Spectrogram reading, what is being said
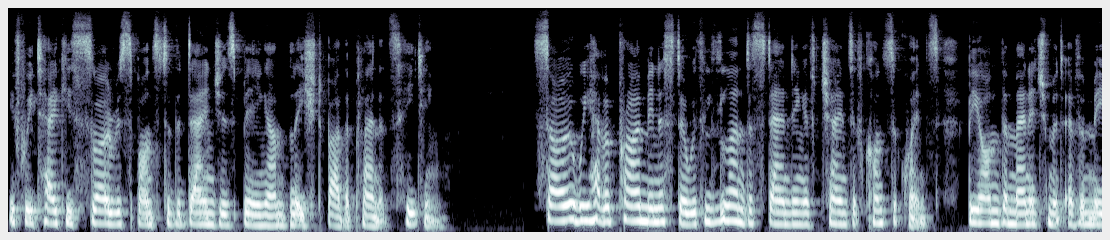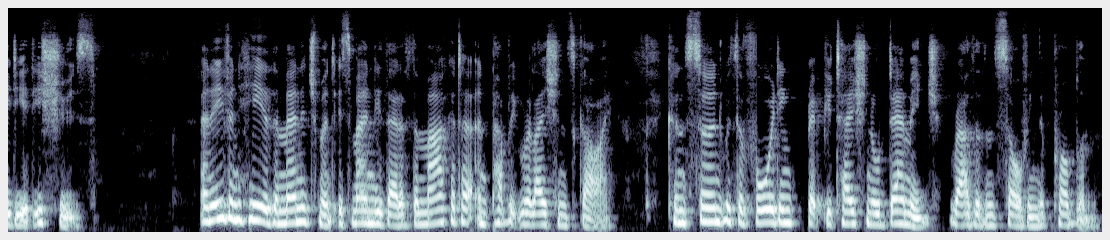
if we take his slow response to the dangers being unleashed by the planet's heating. So we have a Prime Minister with little understanding of chains of consequence beyond the management of immediate issues. And even here, the management is mainly that of the marketer and public relations guy, concerned with avoiding reputational damage rather than solving the problem.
